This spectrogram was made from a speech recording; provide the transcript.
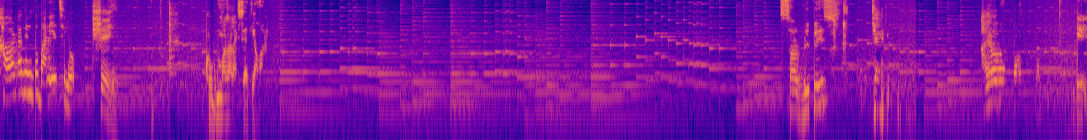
খাওয়াটা কিন্তু বানিয়েছিল। সেই। খুব মজা লাগছে আর কি আমার। Sir bill please thank you আয়ব বিল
